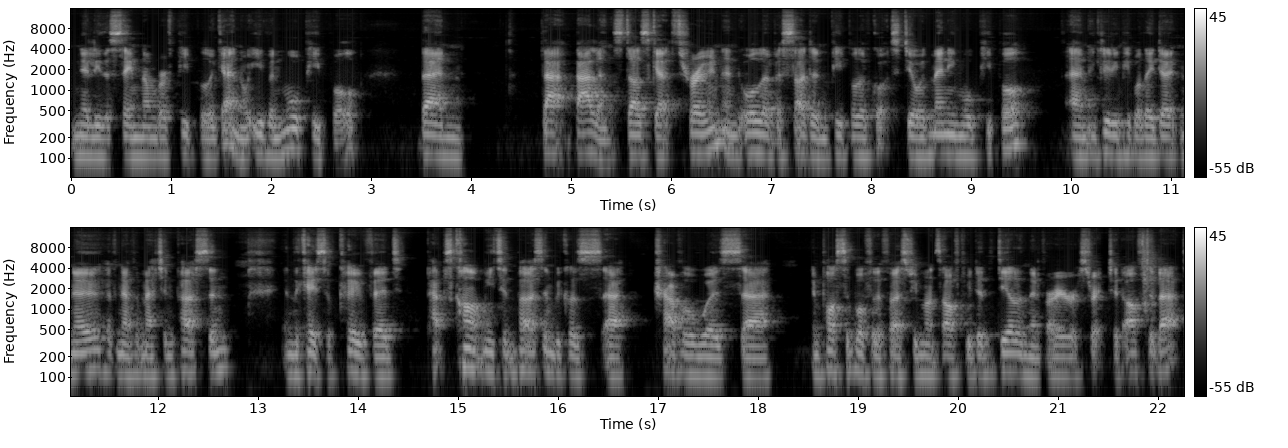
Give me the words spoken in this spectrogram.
nearly the same number of people again, or even more people, then that balance does get thrown. And all of a sudden, people have got to deal with many more people, um, including people they don't know, have never met in person. In the case of COVID, perhaps can't meet in person because uh, travel was uh, impossible for the first few months after we did the deal and then very restricted after that.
